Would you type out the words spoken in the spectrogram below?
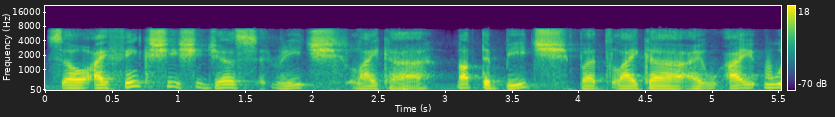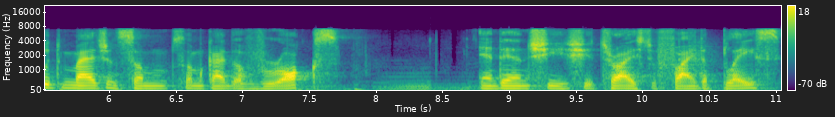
So I think she she just reach like a not the beach, but like a, I I would imagine some some kind of rocks, and then she she tries to find a place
